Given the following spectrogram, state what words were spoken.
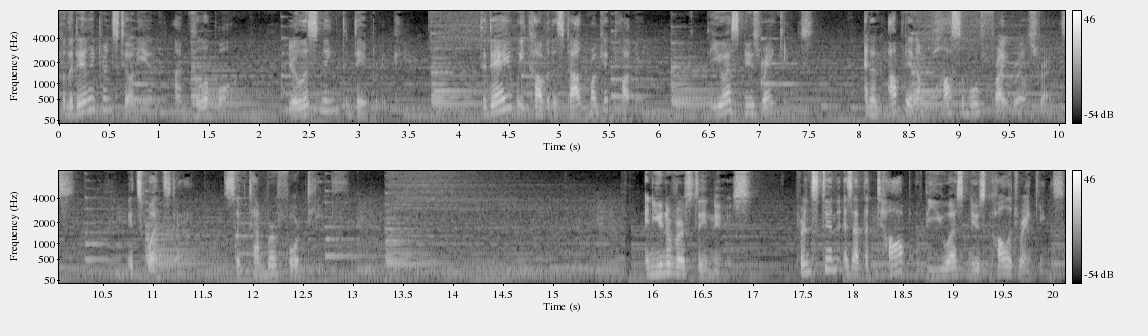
For the Daily Princetonian, I'm Philip Wong. You're listening to Daybreak. Today, we cover the stock market plummet, the US news rankings, and an update on possible freight rail strikes. It's Wednesday, September 14th. In university news, Princeton is at the top of the US News College rankings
